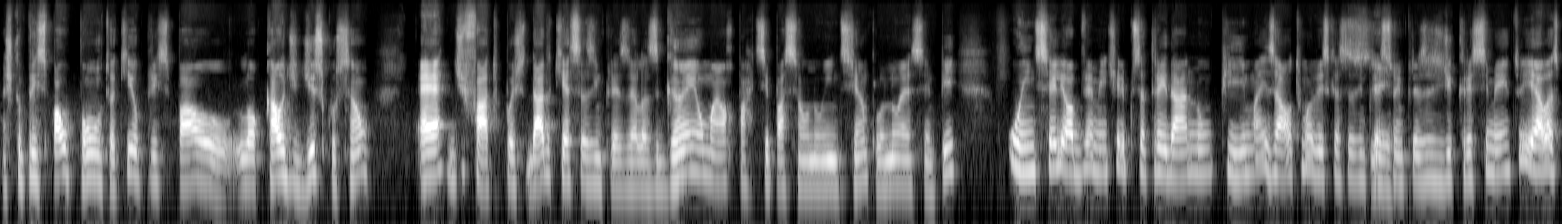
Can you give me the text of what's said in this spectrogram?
acho que o principal ponto aqui, o principal local de discussão é, de fato, pois dado que essas empresas elas ganham maior participação no índice amplo, no S&P, o índice, ele obviamente, ele precisa tradear num PI mais alto, uma vez que essas empresas Sim. são empresas de crescimento e elas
